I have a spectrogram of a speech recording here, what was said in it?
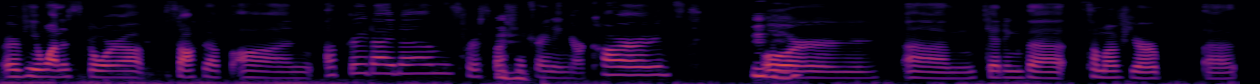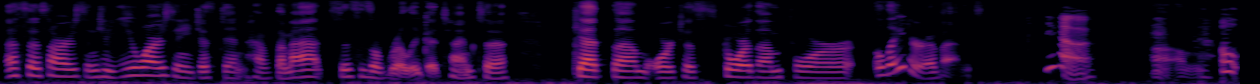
or if you want to store up stock up on upgrade items for special training your cards Mhm. or um, getting the some of your uh, SSRs into URs and you just didn't have the mats, this is a really good time to get them or to store them for a later event. yeah. Um, Oh,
